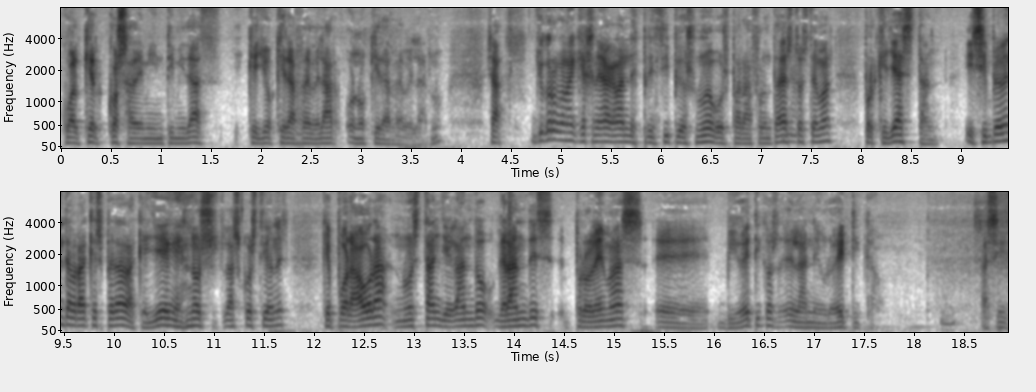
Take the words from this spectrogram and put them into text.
cualquier cosa de mi intimidad que yo quiera revelar o no quiera revelar, ¿no? O sea, yo creo que no hay que generar grandes principios nuevos para afrontar estos temas porque ya están y simplemente habrá que esperar a que lleguen los, las cuestiones que por ahora no están llegando grandes problemas eh, bioéticos en la neuroética. Así.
